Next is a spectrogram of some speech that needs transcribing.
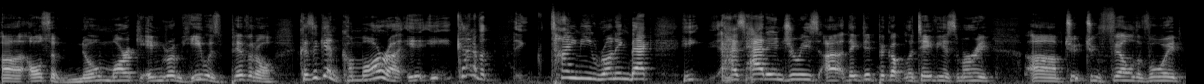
Uh, also, no Mark Ingram. He was pivotal because again, Kamara, he, he kind of a tiny running back. He has had injuries. Uh, they did pick up Latavius Murray um, to to fill the void.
